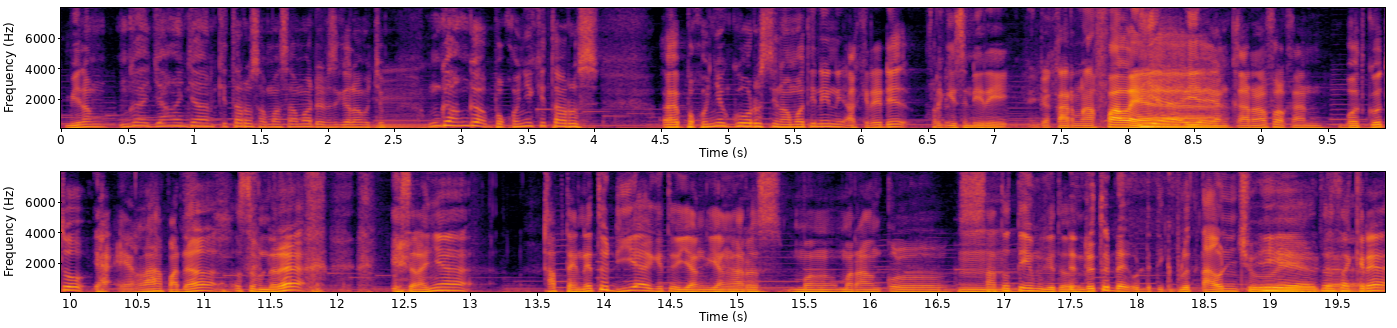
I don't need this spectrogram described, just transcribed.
bilang enggak jangan jangan kita harus sama-sama dan segala macam Hmm. enggak enggak pokoknya kita harus eh, pokoknya gue harus nyelamatin ini akhirnya dia pergi sendiri Ke karnaval ya. Iya iya yang karnaval kan. Buat gue tuh ya elah padahal sebenarnya istilahnya kaptennya tuh dia gitu yang yang harus me- merangkul satu tim gitu. Dan itu udah udah 30 tahun cuy. Iya, terus udah. akhirnya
